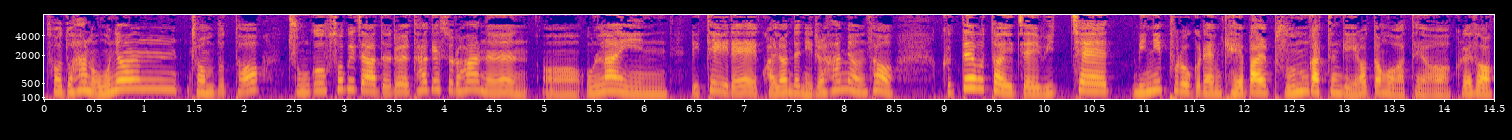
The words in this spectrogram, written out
저도 한 5년 전부터 중국 소비자들을 타겟으로 하는 어, 온라인 retail에 관련된 일을 하면서 그때부터 이제 위챗 미니 프로그램 개발 붐 같은 게 일었던 것 같아요. 그래서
